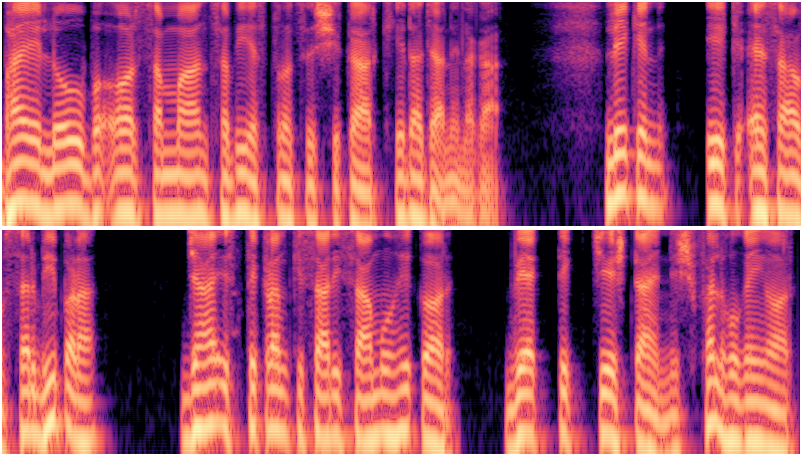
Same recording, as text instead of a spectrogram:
भय, लोभ और सम्मान सभी अस्त्रों से शिकार खेला जाने लगा। लेकिन एक ऐसा अवसर भी पड़ा, जहाँ इस तिकड़म की सारी सामूहिक और व्यक्तिक चेष्टाएँ निष्फल हो गईं और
